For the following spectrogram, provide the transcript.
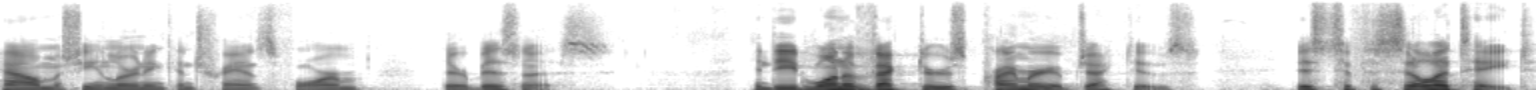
how machine learning can transform their business. Indeed, one of Vector's primary objectives is to facilitate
